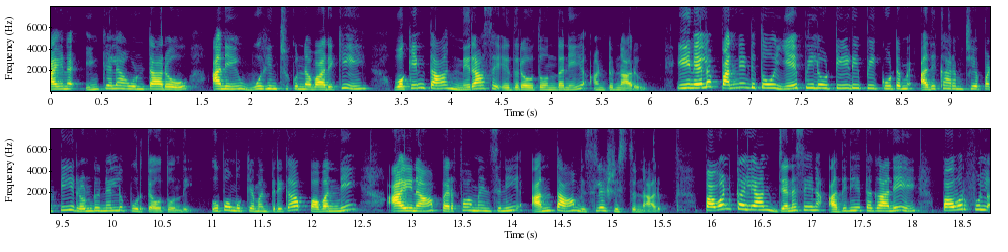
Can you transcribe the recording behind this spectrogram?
ఆయన ఇంకెలా ఉంటారో అని ఊహించుకున్న వారికి ఒకంత నిరాశ ఎదురవుతోందని అంటున్నారు. ఈ నెల పన్నెండుతో ఏపీలో టీడీపీ కూటమి అధికారం చేపట్టి రెండు నెలలు పూర్తవుతుంది. ఉప ముఖ్యమంత్రిగా పవన్ని ఆయన పెర్ఫార్మెన్స్ని అంతా విశ్లేషిస్తున్నారు. పవన్ కళ్యాణ్ జనసేన అధినేతగానే పవర్ఫుల్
